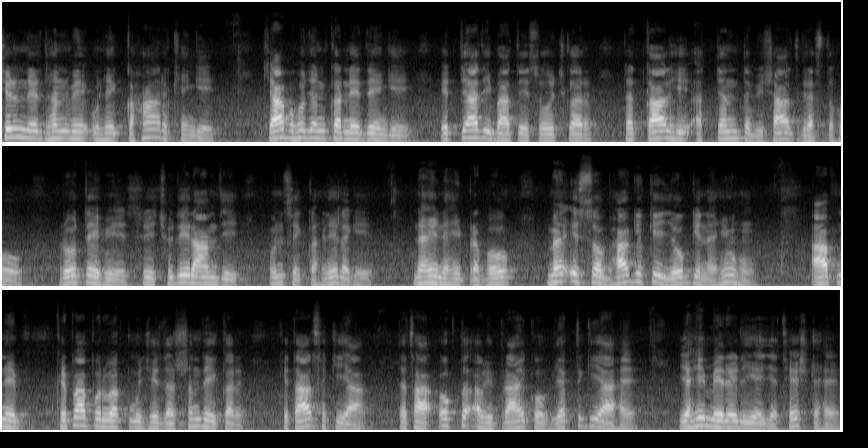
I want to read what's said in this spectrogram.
चिर निर्धन वे उन्हें कहाँ रखेंगे? क्या भोजन करने देंगे? इत्यादि बातें सोचकर तत्काल ही अत्यंत विषादग्रस्त हो रोते हुए श्री क्षुदीराम जी उनसे कहने लगे, नहीं नहीं प्रभो, मैं इस सौभाग्य के योग्य नहीं हूँ। आपने कृपापूर्वक मुझे दर्शन देकर कृतार्थ किया तथा उक्त अभिप्राय को व्यक्त किया है। यही मेरे लिए यथेष्ट है।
